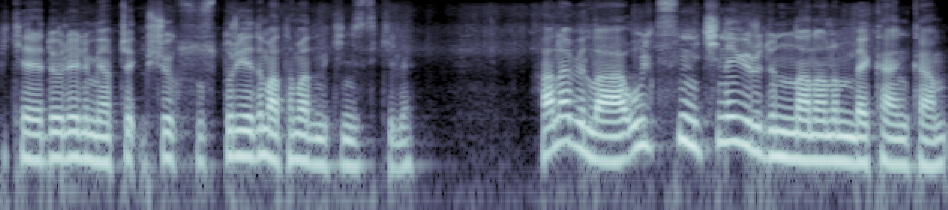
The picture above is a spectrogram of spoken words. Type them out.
Bir kere de ölelim yapacak bir şey yok. Sustur yedim atamadım ikinci skill'i. Hanabi la ultisinin içine yürüdün nananın be kankam.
